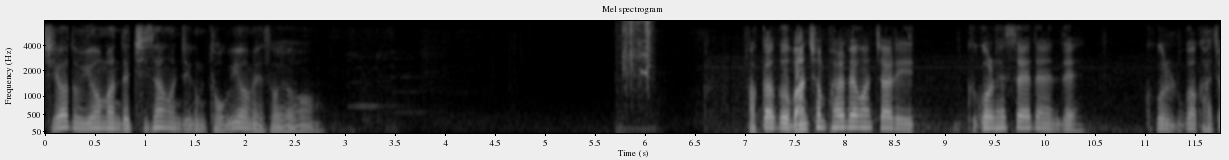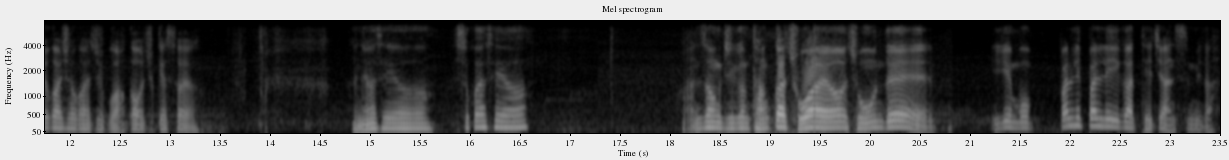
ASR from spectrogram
지하도 위험한데 지상은 지금 더 위험해서요. 아까 그 11,800원짜리 그걸 했어야 되는데 그걸 누가 가져가셔가지고 아까워 죽겠어요. 안녕하세요. 수고하세요. 안성 지금 단가 좋아요. 좋은데 이게 뭐 빨리빨리가 되지 않습니다.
